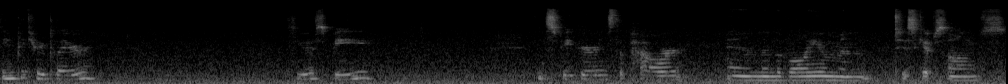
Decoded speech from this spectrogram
The MP3 player. It's USB. The speaker is the power, and then the volume and to skip songs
